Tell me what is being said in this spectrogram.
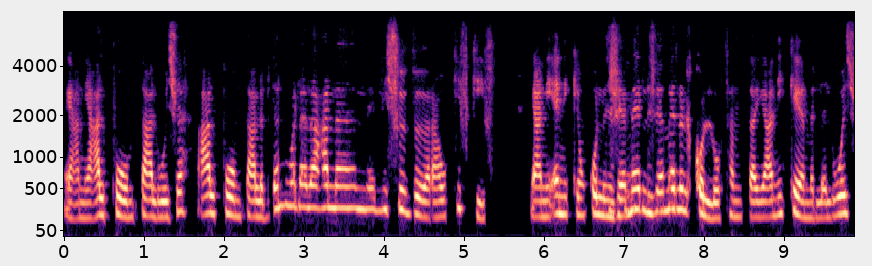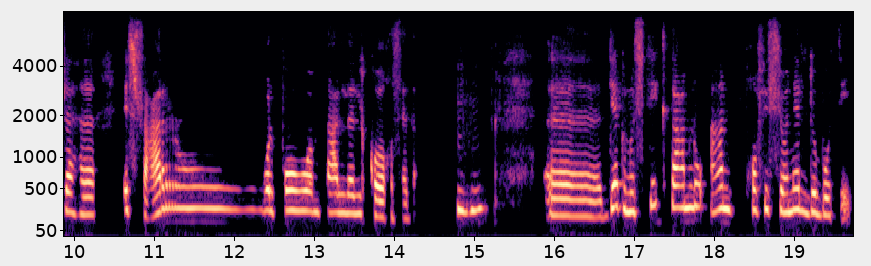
يعني على ال peau متاع الوجه على ال peau متاع البدن ولا لا على les cheveux راهو كيف كيف. يعني أني كي نقول الجمال الجمال الكل فهمت؟ يعني كامل الوجه الشعر وال peau متاع ال corps زاد. diagnostic تعملوا عند professionnel de beauté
